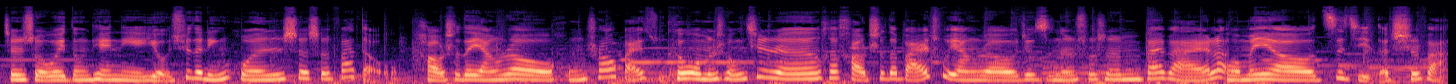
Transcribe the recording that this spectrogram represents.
正所谓冬天里有趣的灵魂瑟瑟发抖，好吃的羊肉红烧白煮，可我们重庆人和好吃的白煮羊肉就只能说声拜拜了。我们有自己的吃法。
